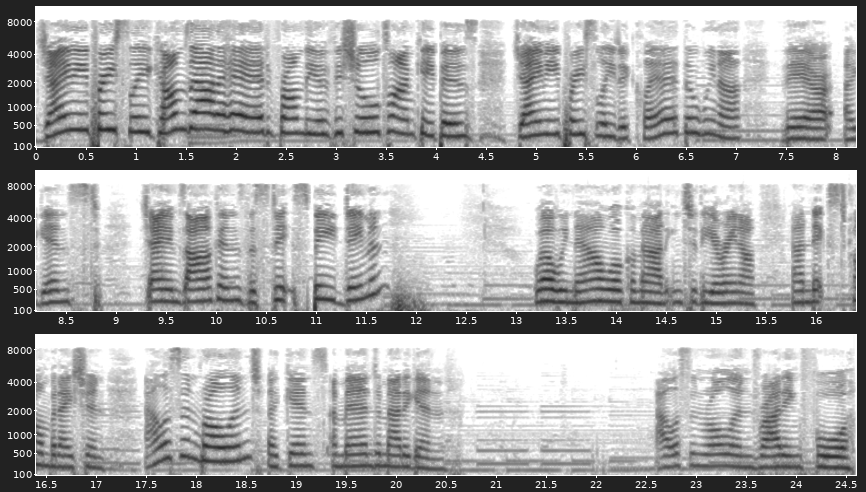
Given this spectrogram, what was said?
Jamie Priestley comes out ahead from the official timekeepers. Jamie Priestley declared the winner there against James Arkins, the st- speed demon. Well, we now welcome out into the arena our next combination. Alison Rowland against Amanda Madigan. Alison Rowland riding for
